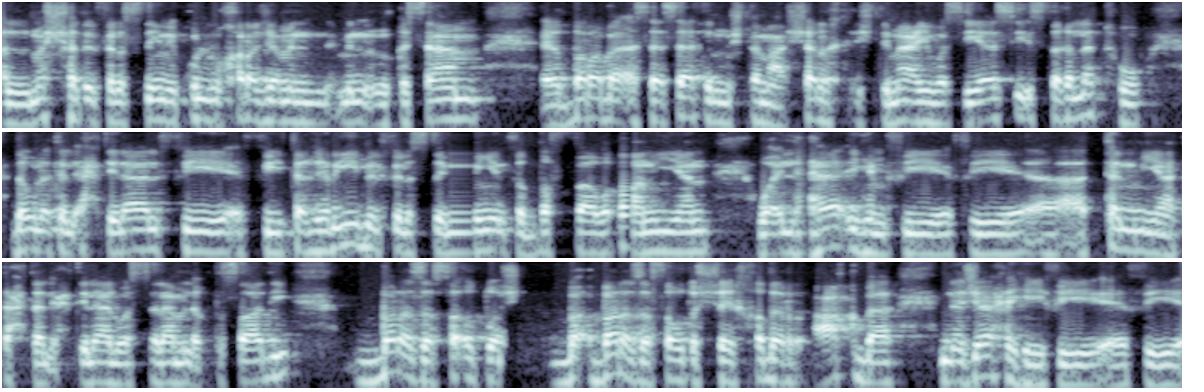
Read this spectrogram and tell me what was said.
المشهد الفلسطيني كله خرج من من انقسام آه، ضرب أساسات المجتمع، شرخ اجتماعي وسياسي استغلته دولة الاحتلال في في تغريب الفلسطينيين في الضفة وطنيا وإلهائهم في في آه، تحت الاحتلال والسلام الاقتصادي. برز صوت برز صوت الشيخ خضر عقب نجاحه في في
